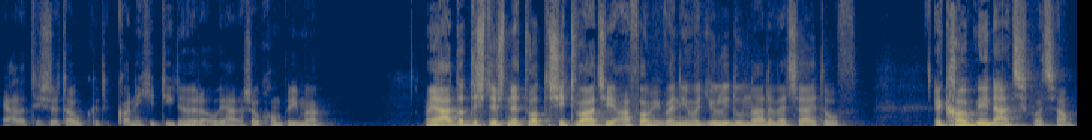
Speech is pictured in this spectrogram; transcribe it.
Ja, dat is het ook. Het kan niet je 10 euro. Ja, dat is ook gewoon prima. Maar ja, dat is dus net wat de situatie aanvangt. Ik weet niet wat jullie doen na de wedstrijd. Of... Ik ga ook niet naar het sportzaal,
